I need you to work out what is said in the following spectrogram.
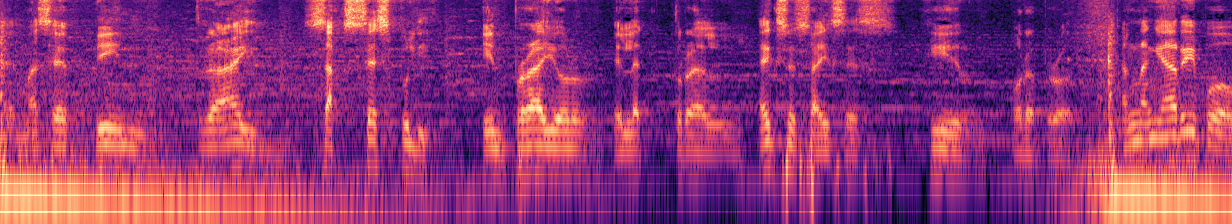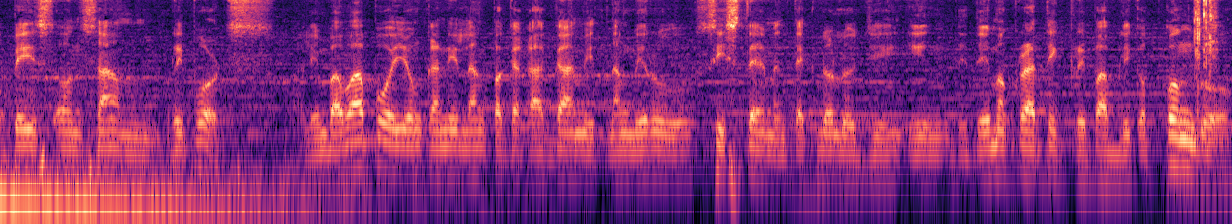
and must have been tried successfully in prior electoral exercises here or abroad. Ang nangyari po, based on some reports, halimbawa po yung kanilang pagkakagamit ng Miru system and technology in the Democratic Republic of Congo,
